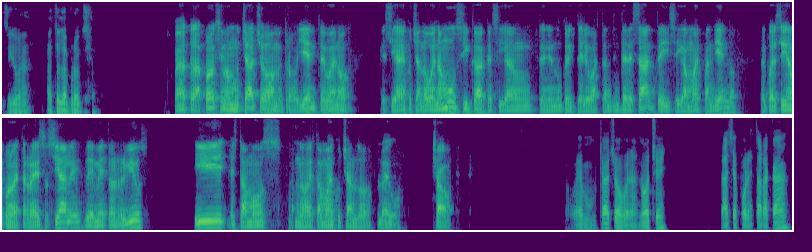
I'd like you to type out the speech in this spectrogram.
Así que bueno, hasta la próxima. Bueno, hasta la próxima, muchachos, a nuestros oyentes, bueno, que sigan escuchando buena música, que sigan teniendo un criterio bastante interesante y sigamos expandiendo. Recuerden seguirnos por nuestras redes sociales de Metal Reviews y estamos, nos estamos escuchando luego. Chao. Nos vemos muchachos, buenas noches. Gracias por estar acá.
